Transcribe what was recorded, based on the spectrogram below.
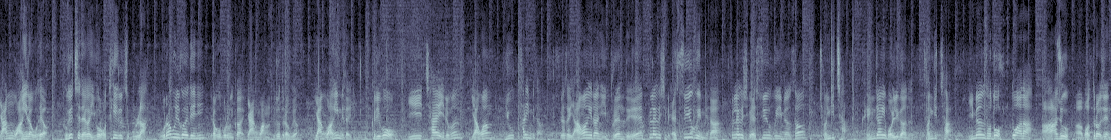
양왕이라고 해요. 도대체 내가 이걸 어떻게 읽을지 몰라. 뭐라고 읽어야 되니? 라고 물으니까 양왕 이러더라고요. 양왕입니다, 이름이. 그리고 이 차의 이름은 양왕 U8입니다. 그래서 양왕이라는 이 브랜드의 플래그십 SUV입니다. 플래그십 SUV이면서 전기차, 굉장히 멀리 가는 전기차. 이면서도 또 하나 아주 어, 멋들어진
